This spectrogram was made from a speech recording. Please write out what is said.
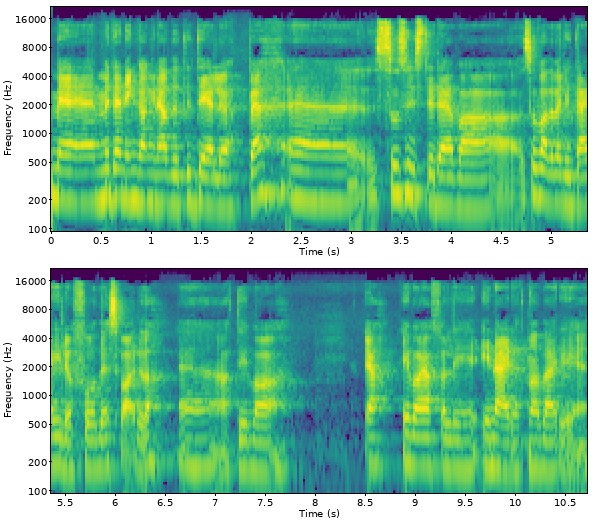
med, med, den inngangen jeg hadde til det løpet, eh, så det var Så var det veldig deilig å få det svaret, da. Eh, at jeg var Ja, jeg var iallfall i, i nærheten av der jeg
